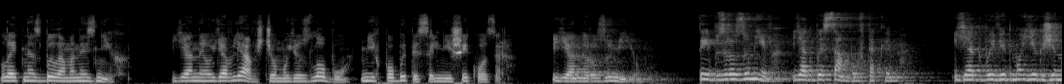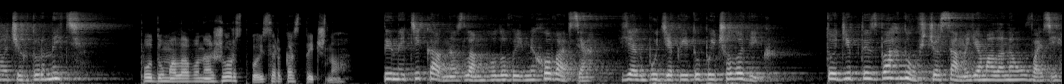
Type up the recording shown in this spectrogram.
ледь не збила мене з ніг. Я не уявляв, що мою злобу міг побити сильніший козир. Я не розумію. Ти б зрозумів, якби сам був таким. Якби від моїх жіночих дурниць Подумала вона жорстко і саркастично. ти не тікав на злам голови і не ховався, як будь-який тупий чоловік. Тоді б ти збагнув, що саме я мала на увазі.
